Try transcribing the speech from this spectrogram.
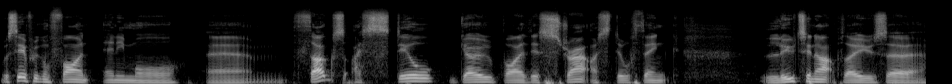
We'll see if we can find any more um, thugs. I still go by this strat. I still think looting up those. Uh,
